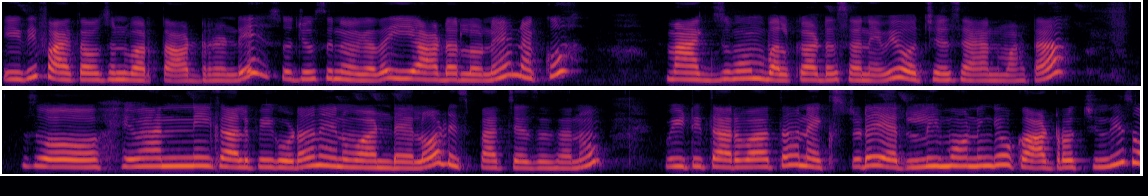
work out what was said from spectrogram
ఇది ఫైవ్ థౌజండ్ వర్త్ ఆర్డర్ అండి. సో చూస్తున్నారు కదా ఈ ఆర్డర్లోనే నాకు మ్యాక్సిమం బల్క్ ఆర్డర్స్ అనేవి వచ్చేసాయి అన్నమాట. సో ఇవన్నీ కలిపి కూడా నేను వన్ డేలో డిస్పాచ్ చేసేసాను. వీటి తర్వాత నెక్స్ట్ డే ఎర్లీ మార్నింగే ఒక ఆర్డర్ వచ్చింది. సో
